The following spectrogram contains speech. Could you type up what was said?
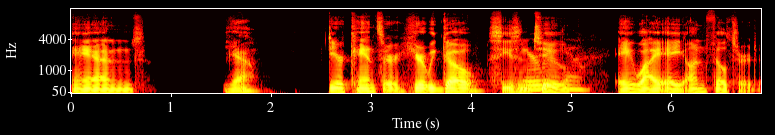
and yeah, Dear Cancer, here we go. Season here two. AYA Unfiltered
